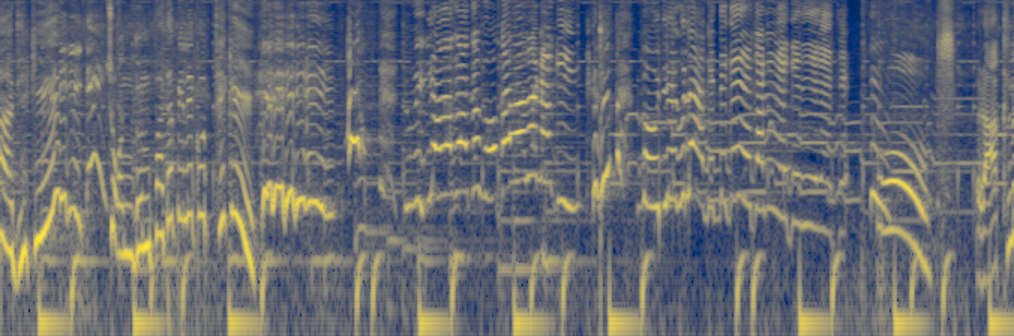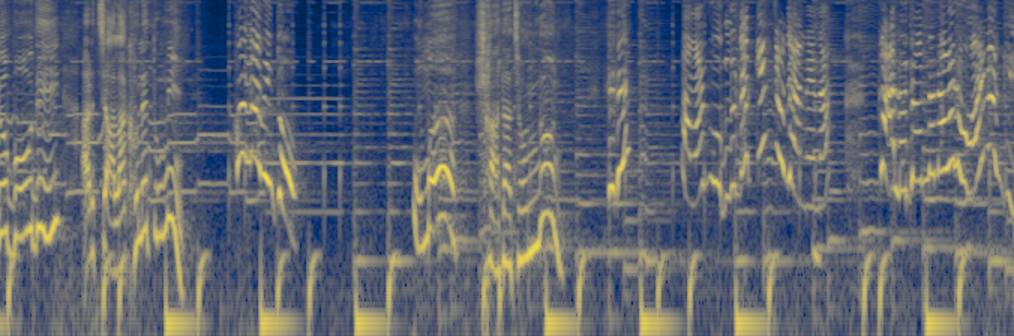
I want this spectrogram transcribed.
রাধিকে? চন্দন পাতা পেলে থেকে তুমি কি আমাকে একা বোকা ভাবো নাকি? বৌদি এগুলো আগে থেকে এখানে রেখে দিয়ে গেছে। ও রাখল বৌদি আর চালাক হলে তুমি? হলামই তো। ও মা সাদা চন্দন? আমার পুগলুটা কিচ্ছু জানে না। কালো চন্দন আমার হয় নাকি?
